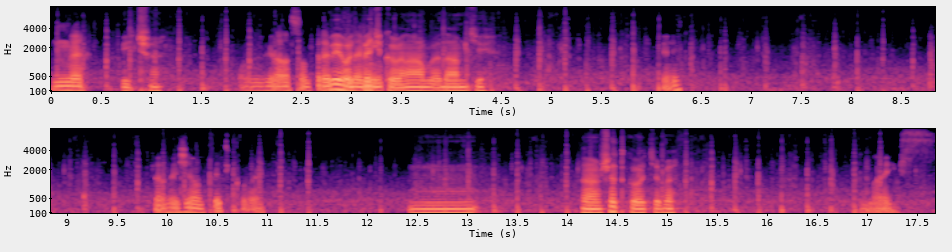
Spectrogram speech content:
Ne, Piče. ja som Vyhoď preplnený. pečkové náboje, dám ti. Práve, že mám peťkové. Mm, dám všetko o tebe. Nice.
